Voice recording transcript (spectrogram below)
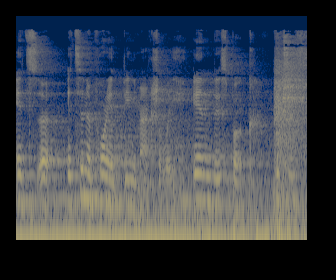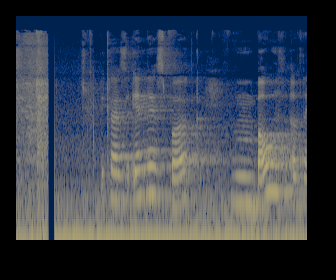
It's a, it's an important theme actually in this book because because in this book, both of the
